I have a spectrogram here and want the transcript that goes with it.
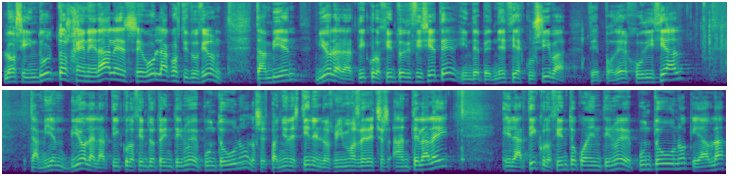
los indultos generales según la Constitución. También viola el artículo 117, independencia exclusiva del Poder Judicial, también viola el artículo 139.1, los españoles tienen los mismos derechos ante la ley, el artículo 149.1 que habla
